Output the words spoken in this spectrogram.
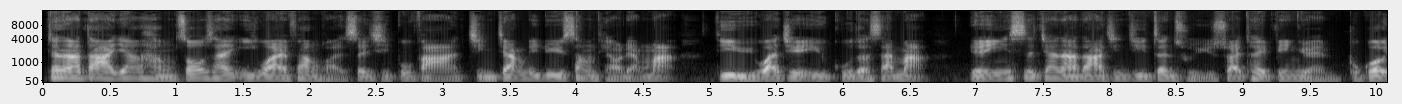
加拿大央行周三意外放缓升息步伐，仅将利率上调两码，低于外界预估的三码。原因是加拿大经济正处于衰退边缘，不过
